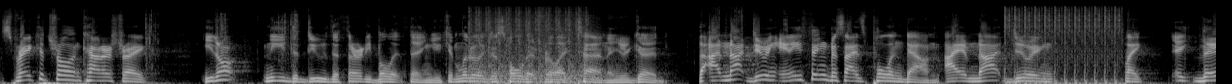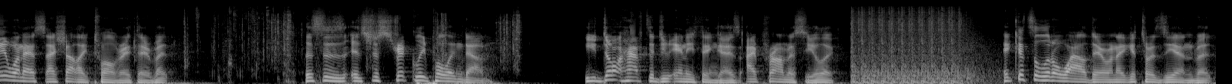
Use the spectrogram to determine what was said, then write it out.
Spray control and Counter Strike. You don't need to do the 30 bullet thing. You can literally just hold it for like 10 and you're good. I'm not doing anything besides pulling down. I am not doing like eh, the A1S. I shot like 12 right there, but this is, it's just strictly pulling down. You don't have to do anything, guys. I promise you. Look. It gets a little wild there when I get towards the end, but...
